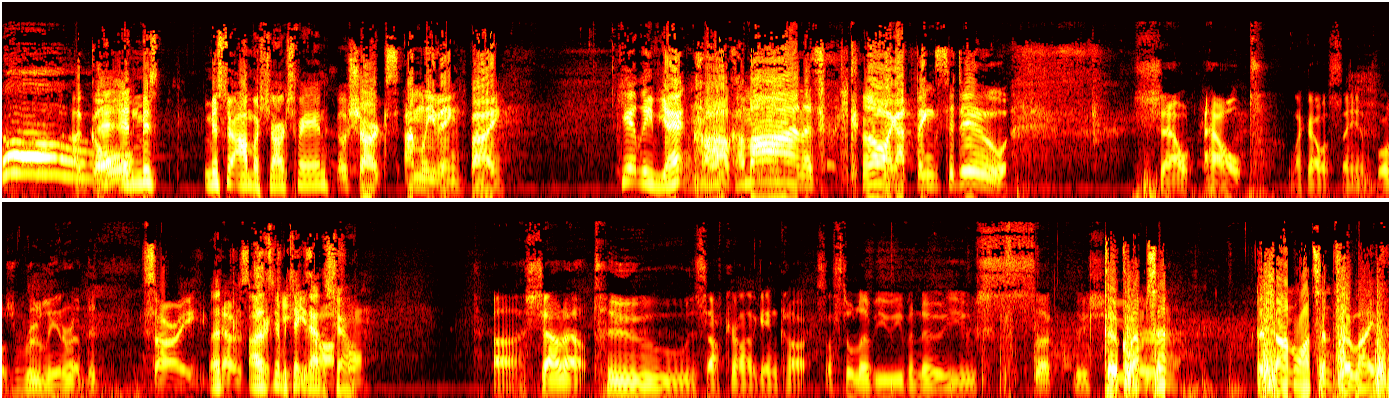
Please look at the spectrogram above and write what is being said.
Oh. a goal. and Miss, Mr. I'm a Sharks fan. Go Sharks. I'm leaving. Bye. Can't leave yet. Oh, come on. Let's go. I got things to do. Shout out, like I was saying before I was rudely interrupted. Sorry. Let- that was I was gonna be tricky. taken out of the show. Uh, shout out to the South Carolina Gamecocks. I still love you, even though you suck this year. Clemson. Deshaun Watson for life.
